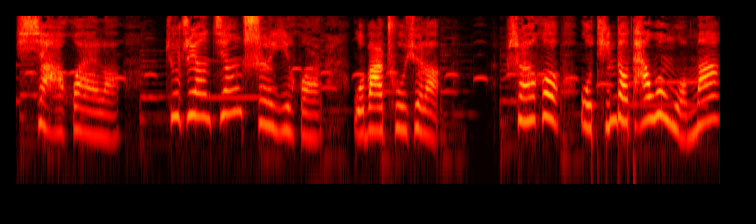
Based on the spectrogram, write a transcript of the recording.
吓坏了。就这样僵持了一会儿，我爸出去了，然后我听到他问我妈：“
